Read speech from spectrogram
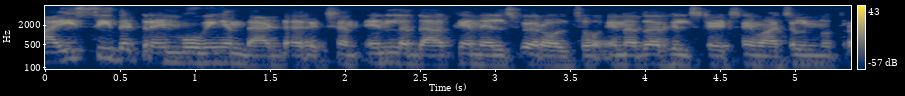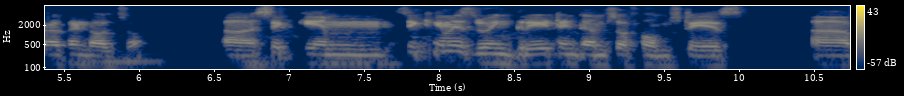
I see the trend moving in that direction in Ladakh and elsewhere also, in other hill states, Himachal and Uttarakhand also. Uh, Sikkim, Sikkim is doing great in terms of homestays. Uh,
